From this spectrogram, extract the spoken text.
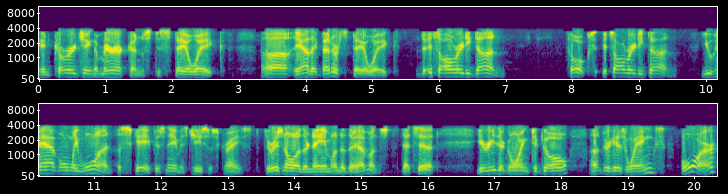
encouraging Americans to stay awake. Uh, yeah, they better stay awake. It's already done. Folks, it's already done. You have only one escape. His name is Jesus Christ. There is no other name under the heavens. That's it. You're either going to go under his wings or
